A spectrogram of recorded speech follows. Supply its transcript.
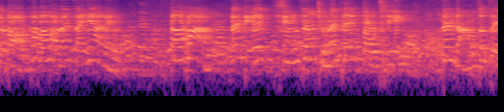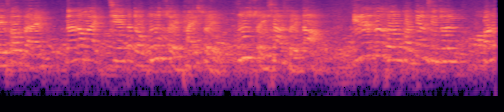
对无？较无互咱知影咧。包括咱伫咧新增像咱这都市，咱人足济所在，咱拢爱接这个污水排水、污水下水道。伊咧做桃园县长时阵，完了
